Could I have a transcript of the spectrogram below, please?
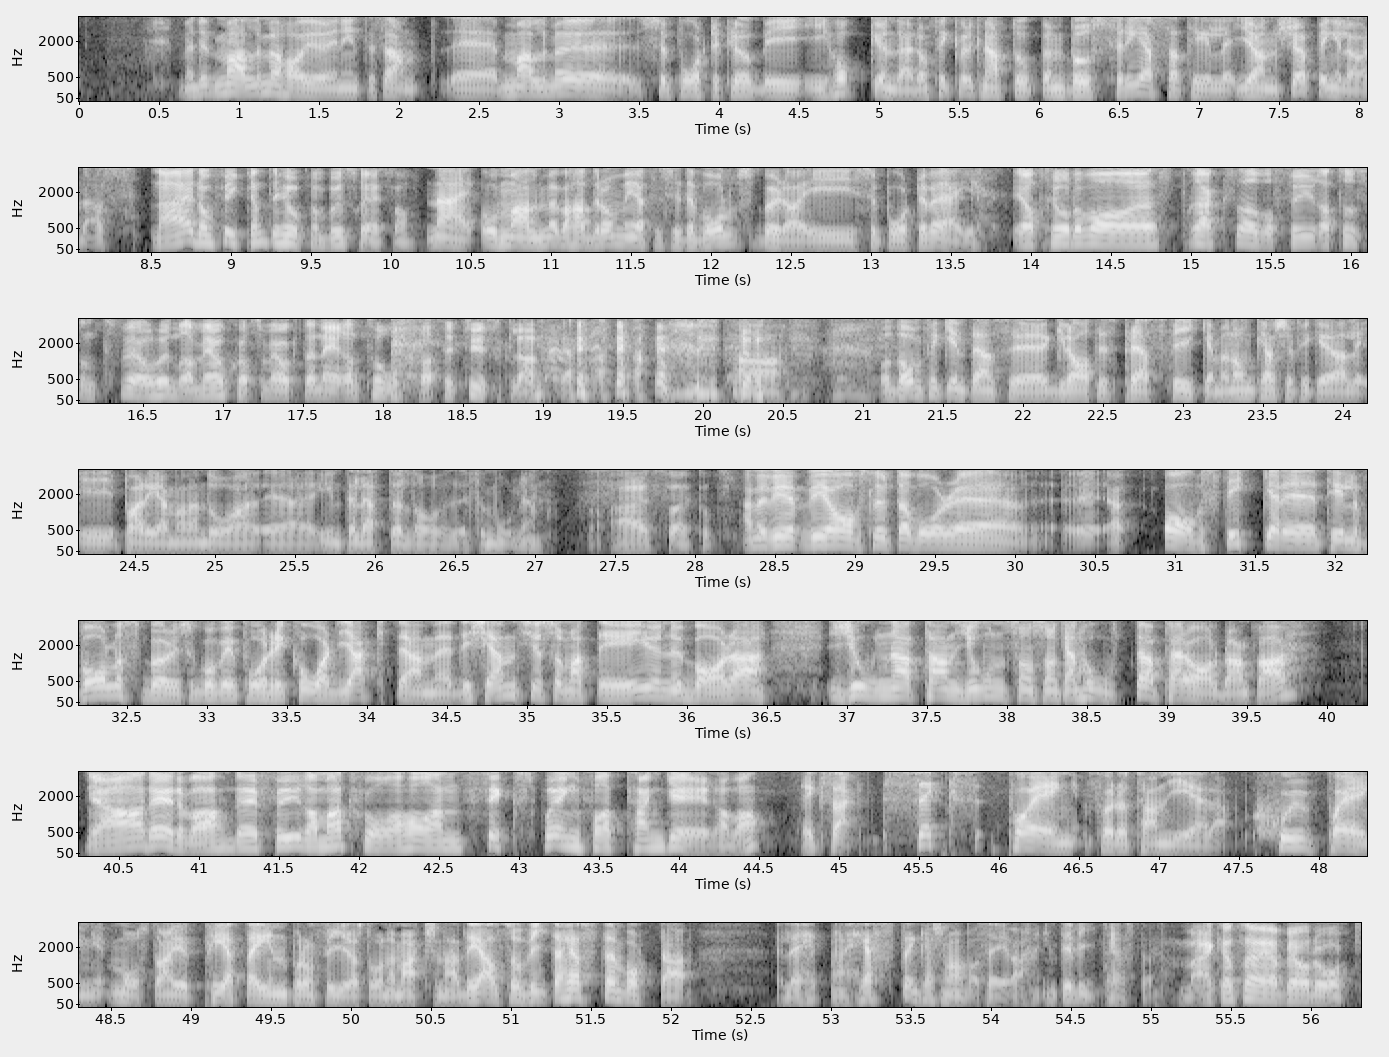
Men du, Malmö har ju en intressant... Eh, Malmö supporterklubb i, i hockeyn där, de fick väl knappt upp en bussresa till Jönköping i lördags? Nej, de fick inte ihop någon bussresa. Nej, och Malmö, vad hade de med till till Wolfsburg då, i supporterväg? Jag tror det var eh, strax över 4200 människor som åkte ner en torsdag till Tyskland. ja, och de fick inte ens eh, gratis pressfika, men de kanske fick öl i, på arenan ändå. Eh, inte lättöl då, förmodligen. Nej, säkert. Ja, men vi, vi avslutar vår eh, avstickare till Wolfsburg så går vi på rekordjakten. Det känns ju som att det är ju nu bara Jonathan Jonsson som kan hota Per Ahlbrandt, va? Ja, det är det va. Det är fyra matcher och har han sex poäng för att tangera, va? Exakt. Sex poäng för att tangera. Sju poäng måste han ju peta in på de fyra stående matcherna. Det är alltså Vita Hästen borta. Eller hästen kanske man bara säger, va? Inte Vita Hästen. Man kan säga både och.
